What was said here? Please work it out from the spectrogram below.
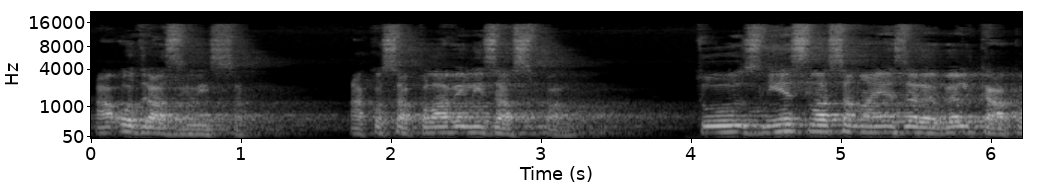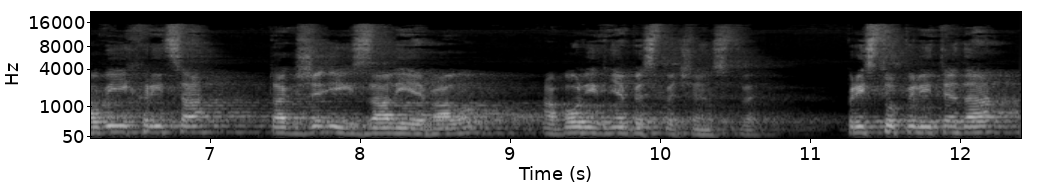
A odrazili sa. Ako sa plavili, zaspal. Tu zniesla sa na jezere veľká povýchrica, takže ich zalievalo a boli v nebezpečenstve. Pristúpili teda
